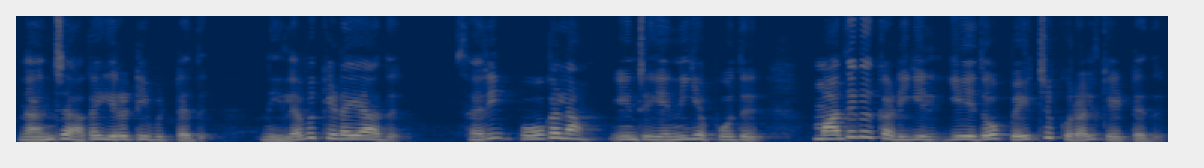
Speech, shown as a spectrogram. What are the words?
நன்றாக இருட்டிவிட்டது. நிலவு கிடையாது. சரி போகலாம் என்று எண்ணிய போது மதகுக்கடியில் ஏதோ பேச்சுக்குரல் கேட்டது.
